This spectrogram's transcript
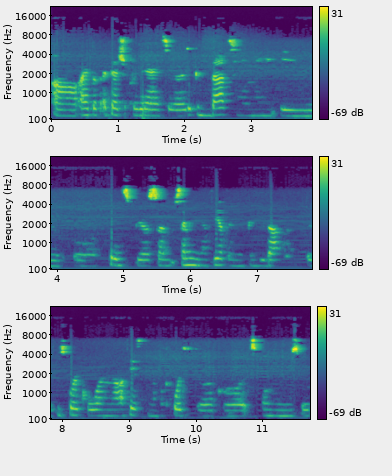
а, а это, опять же, проверяется рекомендациями и, э, в принципе, сам, самими ответами кандидата, то есть насколько он ответственно подходит э, к исполнению своих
